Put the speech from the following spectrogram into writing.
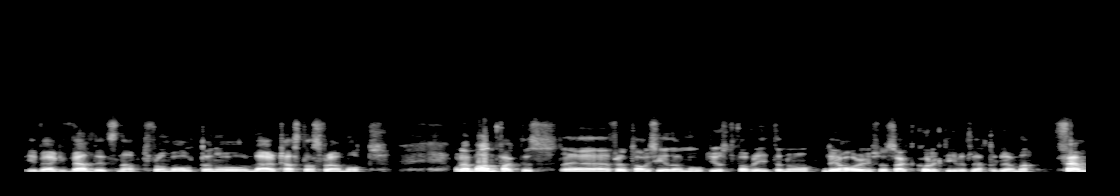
iväg väldigt snabbt från volten och lär testas framåt. Och den vann faktiskt eh, för ett tag sedan mot just favoriten och det har ju som sagt kollektivet lätt att glömma. 5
